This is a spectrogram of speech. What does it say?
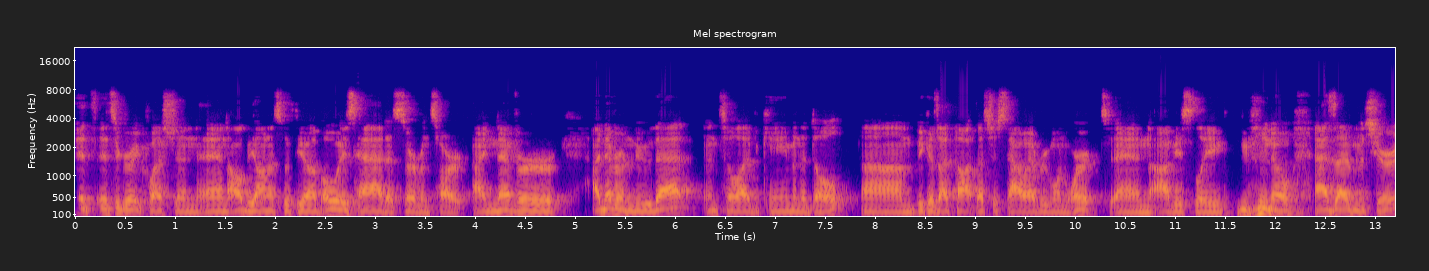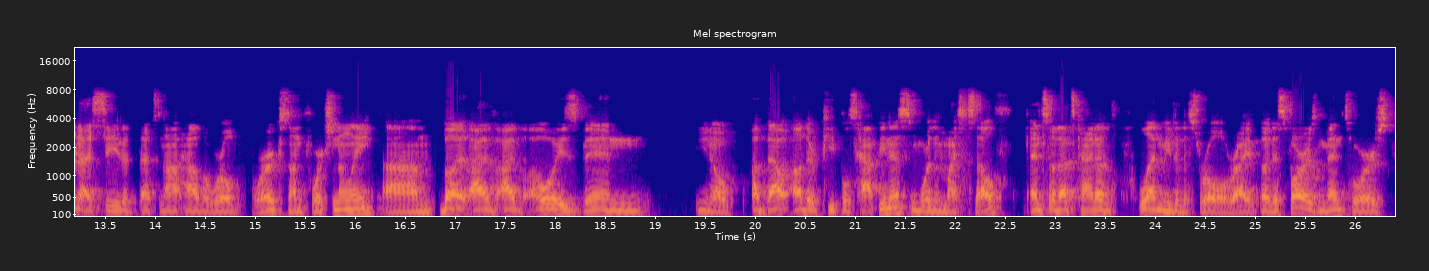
It's it's a great question, and I'll be honest with you. I've always had a servant's heart. I never I never knew that until I became an adult, um, because I thought that's just how everyone worked. And obviously, you know, as I've matured, I see that that's not how the world works, unfortunately. Um, but I've I've always been you know, about other people's happiness more than myself. And so that's kind of led me to this role, right? But as far as mentors,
